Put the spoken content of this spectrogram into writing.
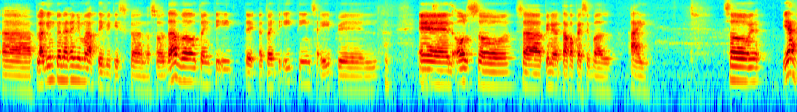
Uh, plugin ko na rin yung mga activities ko. No? So, Davao 28, uh, 2018 sa April. and also sa Pinoy Taco Festival, I. So, yeah.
